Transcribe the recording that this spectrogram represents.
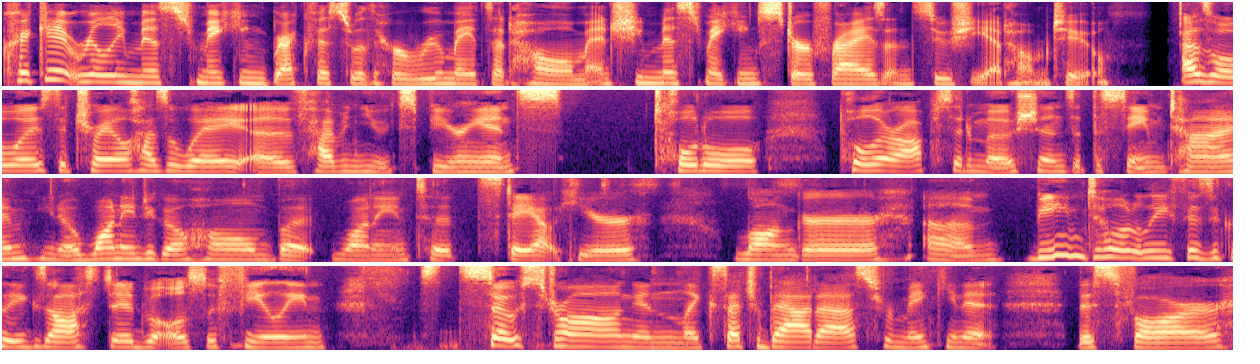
Cricket really missed making breakfast with her roommates at home, and she missed making stir fries and sushi at home too. As always, the trail has a way of having you experience total polar opposite emotions at the same time. You know, wanting to go home, but wanting to stay out here longer, um, being totally physically exhausted, but also feeling so strong and like such a badass for making it this far.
